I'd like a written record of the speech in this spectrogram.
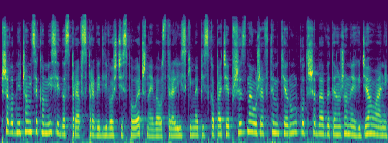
Przewodniczący Komisji do Spraw Sprawiedliwości Społecznej w australijskim episkopacie przyznał, że w tym kierunku trzeba wytężonych działań,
